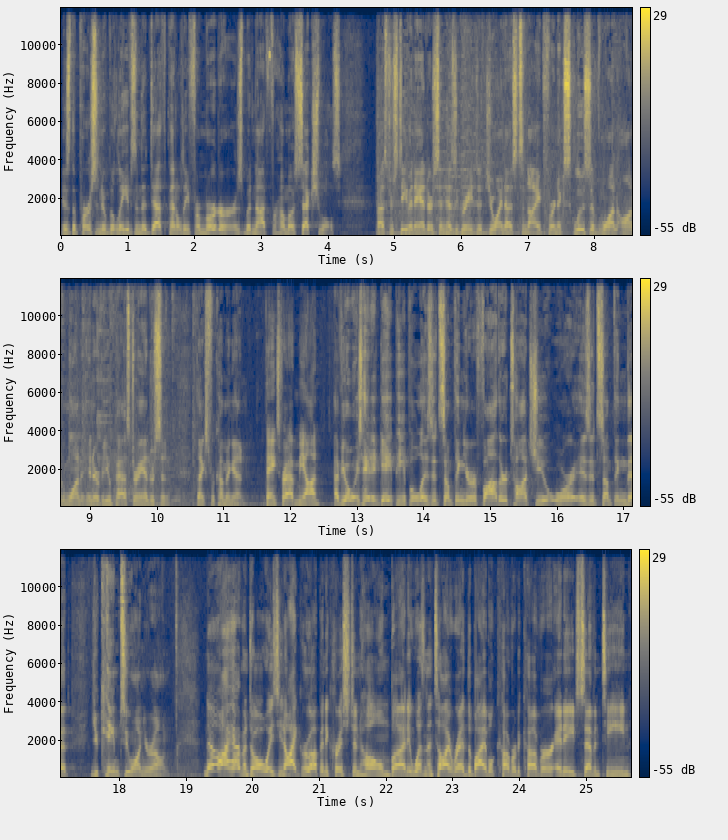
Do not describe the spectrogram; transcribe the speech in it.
is the person who believes in the death penalty for murderers but not for homosexuals. Pastor Steven Anderson has agreed to join us tonight for an exclusive one on one interview. Pastor Anderson, thanks for coming in. Thanks for having me on. Have you always hated gay people? Is it something your father taught you, or is it something that you came to on your own? No, I haven't always. You know, I grew up in a Christian home, but it wasn't until I read the Bible cover to cover at age 17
